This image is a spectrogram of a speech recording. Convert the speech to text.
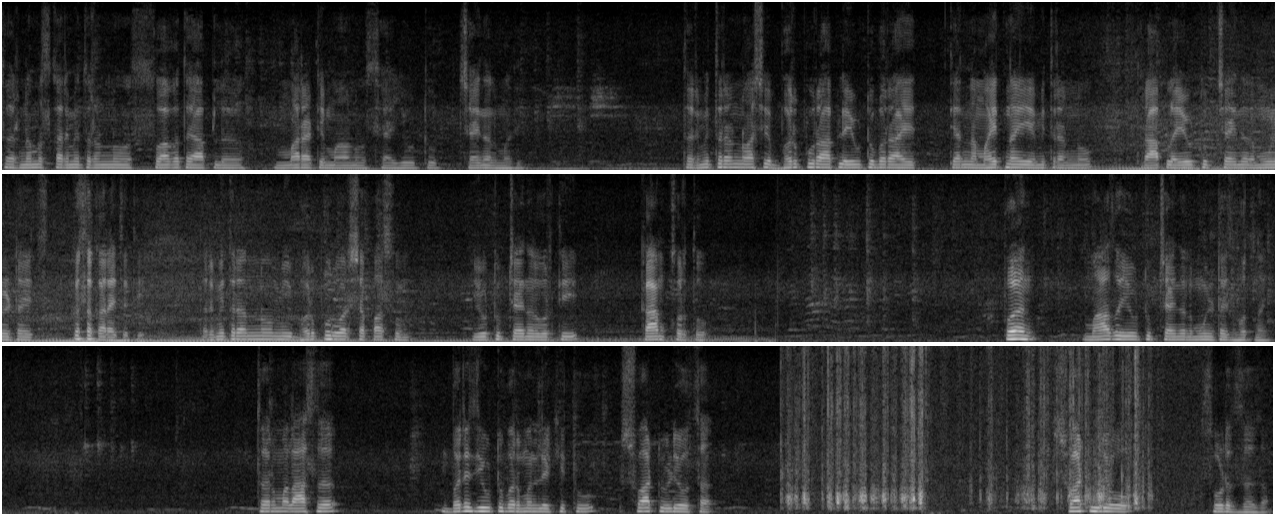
तर नमस्कार मित्रांनो स्वागत आहे आपलं मराठी माणूस ह्या यूट्यूब चॅनलमध्ये तर मित्रांनो असे भरपूर आपले यूट्यूबर आहेत त्यांना माहीत नाही आहे मित्रांनो तर आपलं यूट्यूब चॅनल मोनिटाईज कसं करायचं ते? तर मित्रांनो मी भरपूर वर्षापासून यूट्यूब चॅनलवरती काम करतो. पण माझं यूट्यूब चॅनल मोनिटाईज होत नाही. तर मला असं बरेच यूट्यूबर म्हणले की तू शॉर्ट व्हिडिओचा शॉर्ट व्हिडिओ सोडत जा जा.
